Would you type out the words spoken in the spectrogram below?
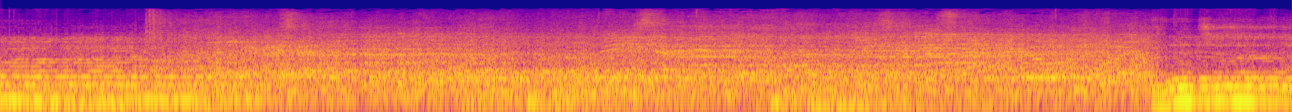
Днепро. Зечина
